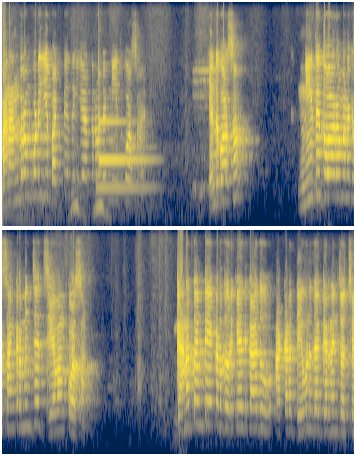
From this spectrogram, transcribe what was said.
మనందరం కూడా ఈ భక్తి ఎందుకు చేస్తున్నామంటే నీతి కోసమే. ఎందుకోసం? నీతి ద్వారా మనకు సంక్రమించే జీవం కోసం. ఘనత అంటే ఇక్కడ దొరికేది కాదు అక్కడ దేవుని దగ్గర నుంచి వచ్చే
